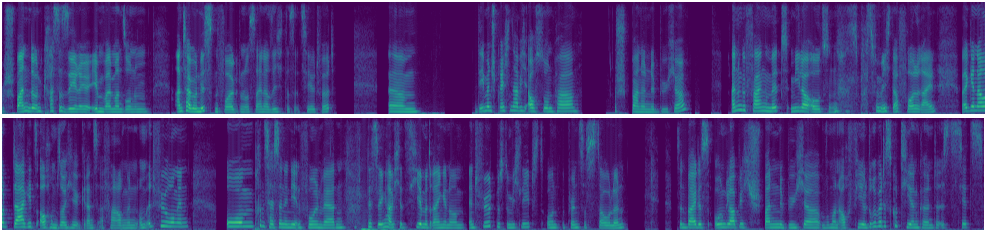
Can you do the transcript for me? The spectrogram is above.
spannende und krasse Serie, eben weil man so einem Antagonisten folgt und aus seiner Sicht das erzählt wird. Ähm, dementsprechend habe ich auch so ein paar spannende Bücher. Angefangen mit Mila Olsen. Das passt für mich da voll rein. Weil genau da geht es auch um solche Grenzerfahrungen, um Entführungen, um Prinzessinnen, die entfohlen werden. Deswegen habe ich jetzt hier mit reingenommen: Entführt, bis du mich liebst und A Princess Stolen. Sind beides unglaublich spannende Bücher, wo man auch viel drüber diskutieren könnte. Ist es jetzt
